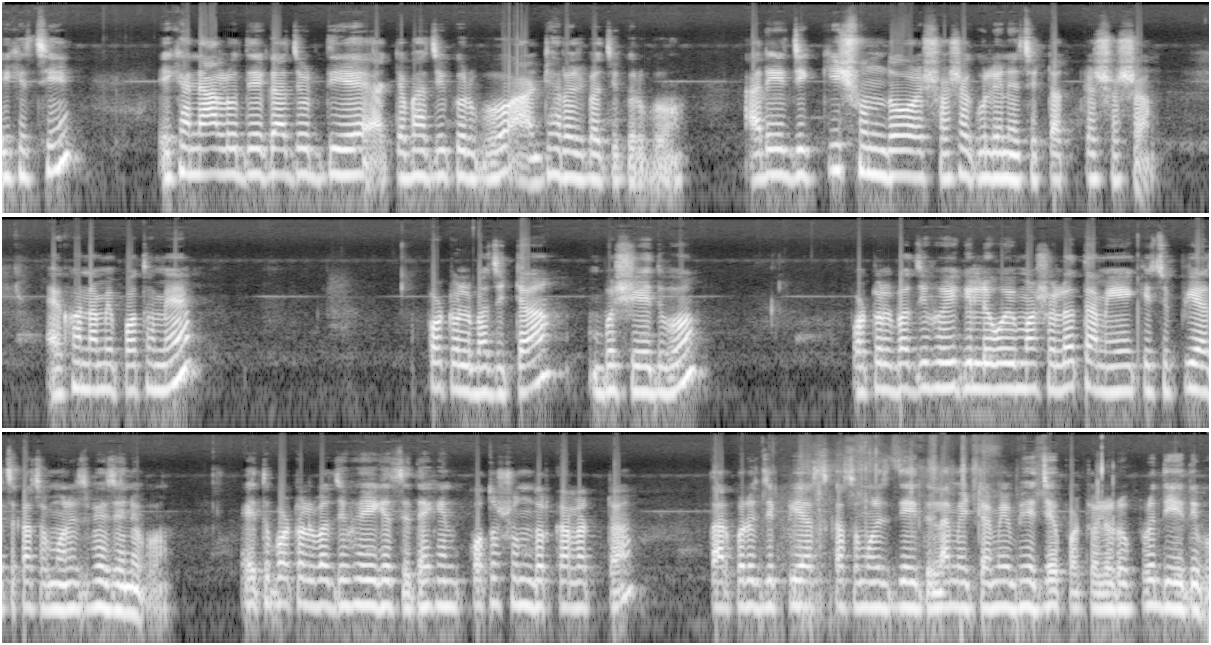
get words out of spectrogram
রেখেছি। এখানে আলু দিয়ে, গাজর দিয়ে একটা ভাজি করব আর ঢেঁড়স ভাজি করব। আর এই যে কি সুন্দর শশাগুলো এনেছে, টাটকা শশা। এখন আমি প্রথমে পটল ভাজিটা বসিয়ে দেবো। পটল ভাজি হয়ে গেলে ওই মশলাতে আমি কিছু পেঁয়াজ, কাঁচামরিচ ভেজে নেব। এই তো পটল ভাজি হয়ে গেছে, দেখেন কত সুন্দর কালারটা। তারপরে যে পেঁয়াজ, কাঁচামরিচ দিয়ে দিলাম, এটা আমি ভেজে পটলের উপরে দিয়ে দেব।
